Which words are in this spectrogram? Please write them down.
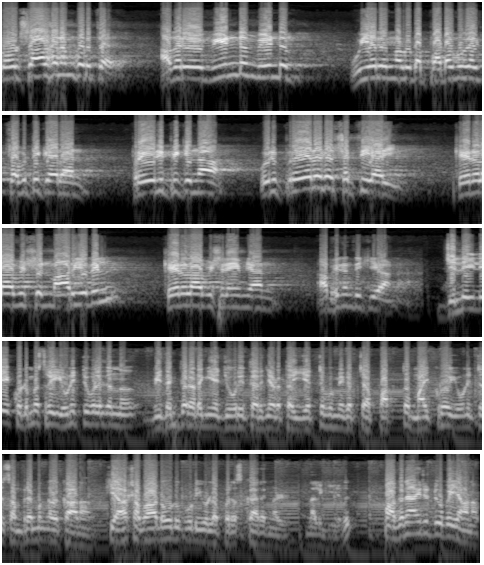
പ്രോത്സാഹനം കൊടുത്ത് അവരെ വീണ്ടും വീണ്ടും ഉയരങ്ങളുടെ പടവുകൾ ചവിട്ടിക്കയറാൻ പ്രേരിപ്പിക്കുന്ന ഒരു പ്രേരക ശക്തിയായി കേരള വിഷൻ മാറിയതിൽ കേരള വിഷനെയും ഞാൻ അഭിനന്ദിക്കുകയാണ്. ജില്ലയിലെ കുടുംബശ്രീ യൂണിറ്റുകളിൽ നിന്ന് വിദഗ്ധരടങ്ങിയ ജൂറി തെരഞ്ഞെടുത്ത ഏറ്റവും മികച്ച പത്ത് മൈക്രോ യൂണിറ്റ് സംരംഭങ്ങൾക്കാണ് ക്യാഷ് അവാർഡോടുകൂടിയുള്ള പുരസ്കാരങ്ങൾ നൽകിയത്. പതിനായിരം രൂപയാണ്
